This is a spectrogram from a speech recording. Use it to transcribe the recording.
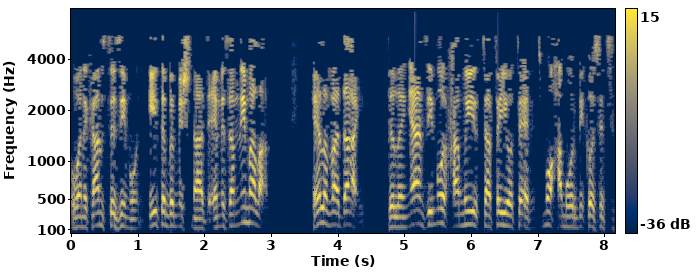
But when it comes to zimun, ita b'mishnah de'em mizamnim alav. Ela vadai. Delenyan zimur hamir tafe yoter. It's more hamur because it's,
